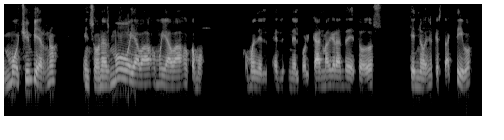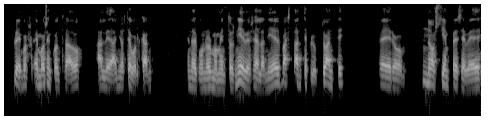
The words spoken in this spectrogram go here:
mucho invierno en zonas muy abajo, muy abajo, como, como en, el, en el volcán más grande de todos, que no es el que está activo. Lo hemos, hemos encontrado aledaño a este volcán en algunos momentos nieve. O sea, la nieve es bastante fluctuante, pero no siempre se ve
